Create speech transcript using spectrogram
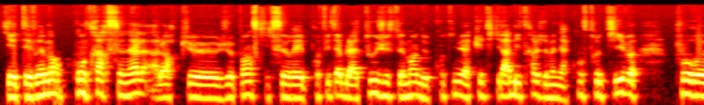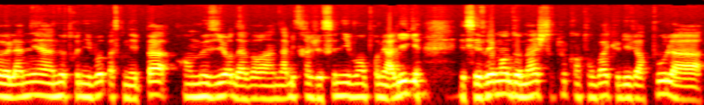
qui a été vraiment contre Arsenal, alors que je pense qu'il serait profitable à tous, justement, de continuer à critiquer l'arbitrage de manière constructive pour euh, l'amener à un autre niveau, parce qu'on n'est pas en mesure d'avoir un arbitrage de ce niveau en première ligue. Et c'est vraiment dommage, surtout quand on voit que Liverpool a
